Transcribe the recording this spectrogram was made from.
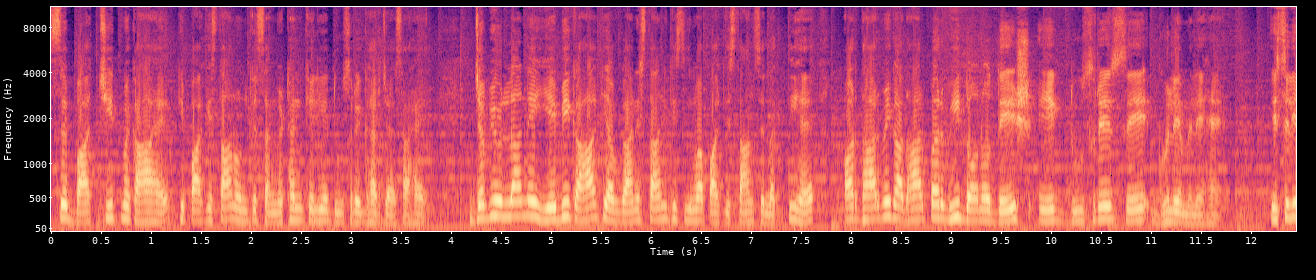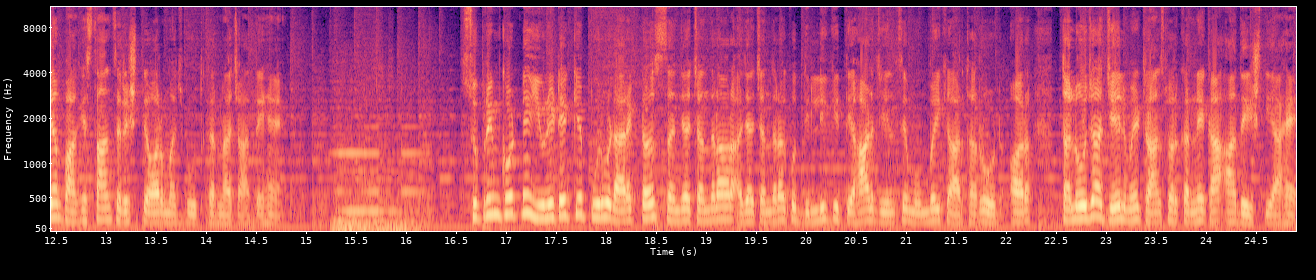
से बातचीत में कहा है कि पाकिस्तान उनके संगठन के लिए दूसरे घर जैसा है। जबीउल्लाह ने यह भी कहा कि अफ़गानिस्तान की सीमा पाकिस्तान से लगती है और धार्मिक आधार पर भी दोनों देश एक दूसरे से घुले मिले हैं। इसलिए हम पाकिस्तान से रिश्ते और मज़बूत करना चाहते हैं। सुप्रीम कोर्ट ने यूनिटेक के पूर्व डायरेक्टर्स संजय चंद्रा और अजय चंद्रा को दिल्ली की तिहाड़ जेल से मुंबई के आर्थर रोड और तलोजा जेल में ट्रांसफ़र करने का आदेश दिया है।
